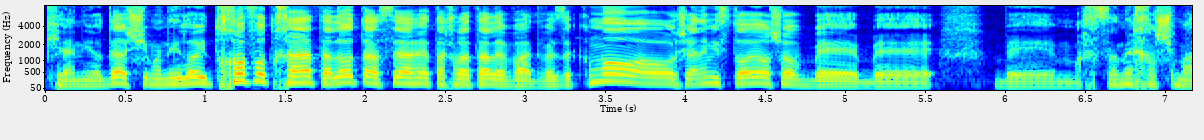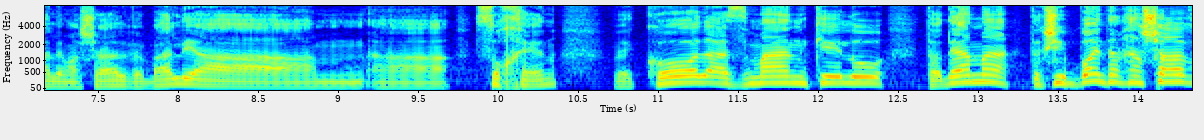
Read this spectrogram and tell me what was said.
כי אני יודע שאם אני לא אדחוף אותך, אתה לא תעשה את ההחלטה לבד. וזה כמו שאני מסתובב עכשיו במחסני חשמל למשל, ובא לי הסוכן, וכל הזמן כאילו, אתה יודע מה, תקשיב, בוא ניתן לך עכשיו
